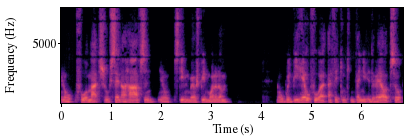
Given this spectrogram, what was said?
you know, four natural centre halves, and you know, Stephen Welsh being one of them, you know, would be helpful if he can continue to develop. So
